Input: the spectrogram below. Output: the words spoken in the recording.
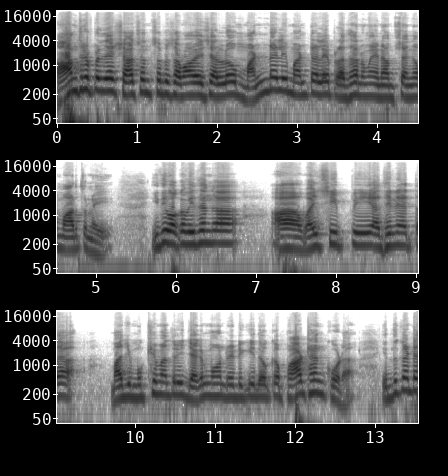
ఆంధ్రప్రదేశ్ శాసనసభ సమావేశాల్లో మండలి మంటలే ప్రధానమైన అంశంగా మారుతున్నాయి. ఇది ఒక విధంగా ఆ వైసీపీ అధినేత మాజీ ముఖ్యమంత్రి జగన్మోహన్ రెడ్డికి ఇది ఒక పాఠం కూడా. ఎందుకంటే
